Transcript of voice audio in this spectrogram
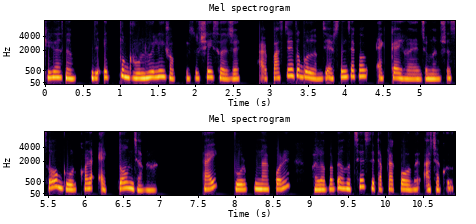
ঠিক আছে? যে একটু ভুল হইলেই সবকিছু শেষ হয়ে যায়। আর ফার্স্টেই তো বললাম যে অ্যাডসেন্স অ্যাকাউন্ট একাই হয় একজন মানুষের সো ভুল করা একদম যাবে না। তাই ভুল না করে ভালোভাবে হচ্ছে সেট আপটা করবে, আশা করি।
